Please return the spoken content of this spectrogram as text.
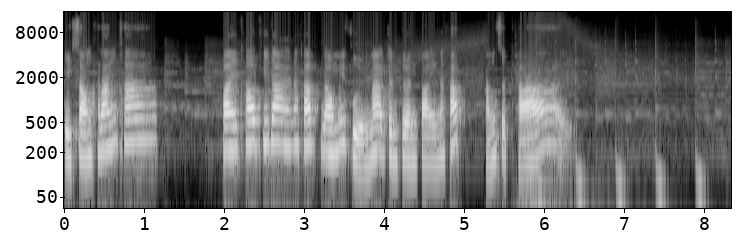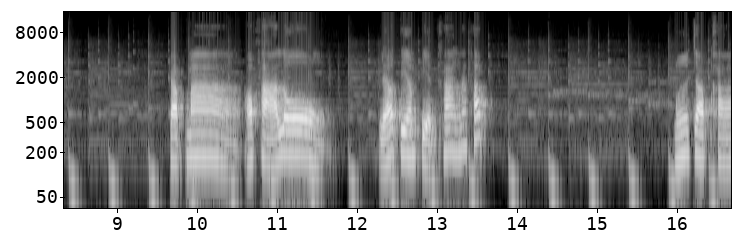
อีกสองครั้งครับ ไปเท่าที่ได้นะครับ เราไม่ฝืนมากจนเกินไปนะครับ ครั้งสุดท้าย กลับมา เอาขาลง แล้วเตรียมเปลี่ยนข้างนะครับ มือจับขา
